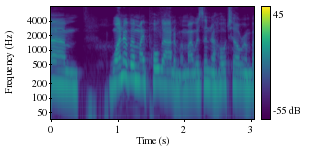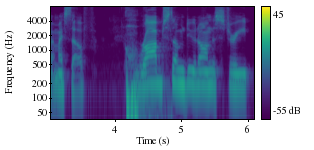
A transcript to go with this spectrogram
Um, one of them I pulled out of them. I was in a hotel room by myself, robbed some dude on the street.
